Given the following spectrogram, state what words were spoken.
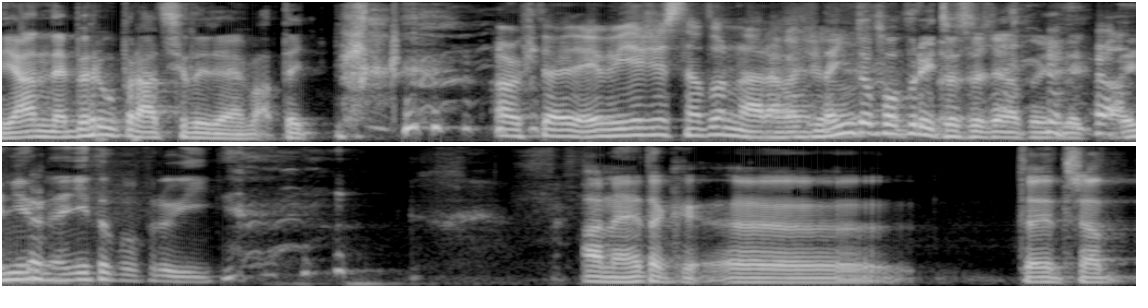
Já neberu práci lidem a teď, A už to je, vidět, že jsi na to narážel. není to poprvé, co se tě na to někde. Není, není to poprvé. A ne, tak uh, to je třeba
